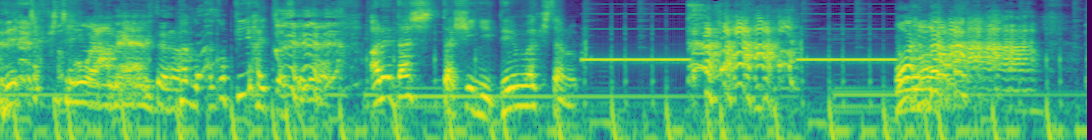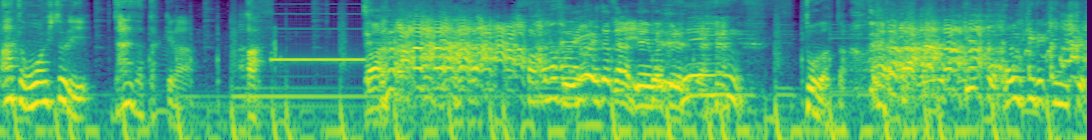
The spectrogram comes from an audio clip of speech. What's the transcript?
めちゃくちゃ言われたいな多分ここ P 入っちゃうんですけどあれ出した日に電話来たの あともう一人誰だったっけな？あすごい人から電話来る。全員どうだった結構本気で気にしてる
